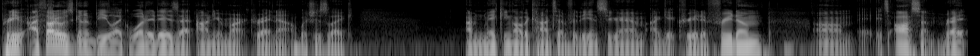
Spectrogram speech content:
pretty I thought it was going to be like what it is at On Your Mark right now, which is like I'm making all the content for the Instagram. I get creative freedom. Um, it's awesome, right?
